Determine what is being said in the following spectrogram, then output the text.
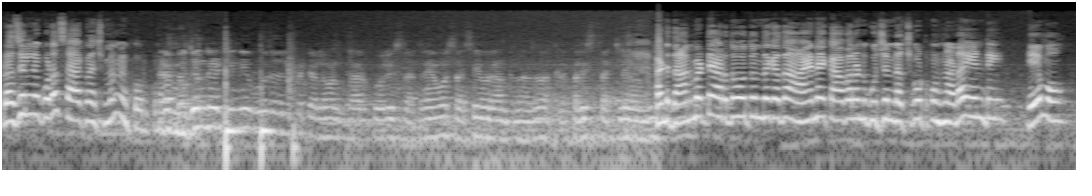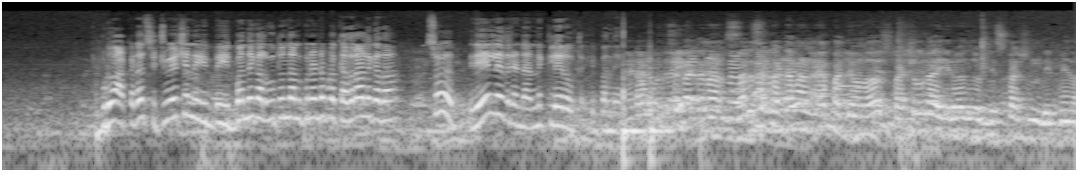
ప్రజల్ని కూడా సహకరించమని మేము కోరుకుంటున్నాం. వెళ్ళమంటున్నారు పోలీసులు. అతనేమో ససేవర్ అంటున్నారు అక్కడ పరిస్థితి అట్లే ఉంది. అంటే దాన్ని బట్టి అర్థమవుతుంది కదా ఆయనే కావాలని కూర్చొని రెచ్చగొట్టుకుంటున్నాడా ఏంటి? ఏమో. ఇప్పుడు అక్కడ సిచ్యువేషన్ ఇబ్బంది కలుగుతుంది అనుకునేటప్పుడు కదలాలి కదా. సో ఏం లేదు రండి అన్ని క్లియర్ అవుతాయి ఇబ్బంది ఏం లేదు. వలస ఘటన- వలస ఘటనల నేపథ్యంలో స్పెషల్గా ఈ రోజు డిస్కషన్ దీని మీద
